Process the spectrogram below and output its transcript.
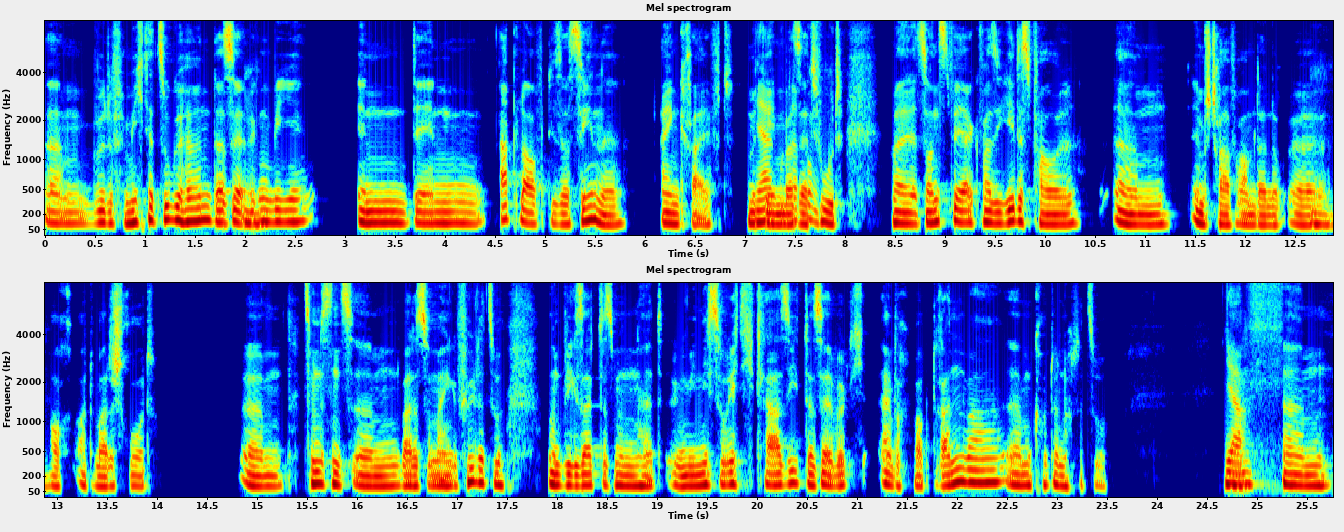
ähm, würde für mich dazugehören, dass er Mhm. irgendwie in den Ablauf dieser Szene eingreift mit Ja, dem, was er Punkt. tut. Weil sonst wäre ja quasi jedes Foul ähm, im Strafraum dann äh, Mhm. auch automatisch rot. Ähm, zumindestens ähm, war das so mein Gefühl dazu. Und wie gesagt, dass man halt irgendwie nicht so richtig klar sieht, dass er wirklich einfach überhaupt dran war, ähm, kommt dann noch dazu. ja. Ähm,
